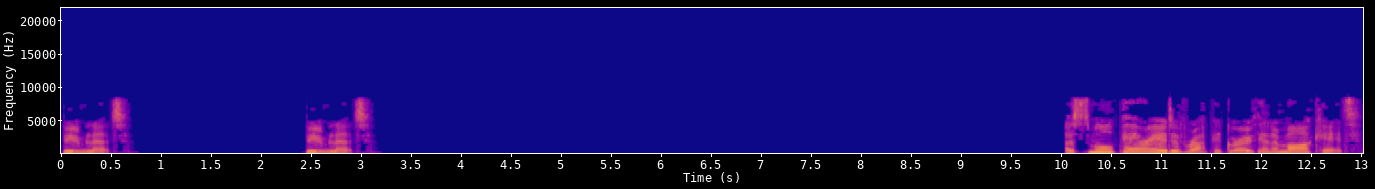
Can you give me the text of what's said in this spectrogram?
boomlet boomlet a small period of rapid growth in a market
